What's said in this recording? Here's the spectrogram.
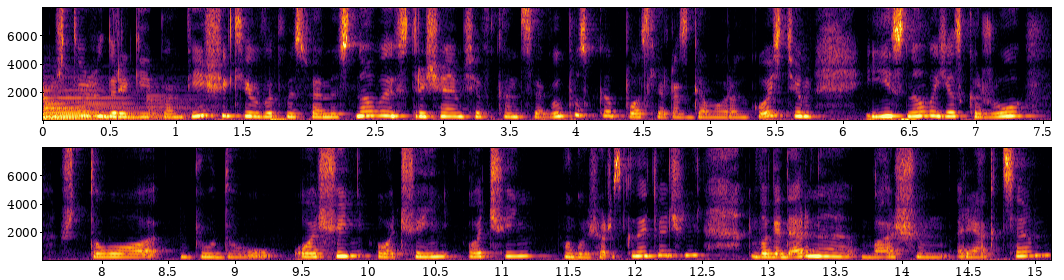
Ну что ж, дорогие помпищики, вот мы с вами снова встречаемся в конце выпуска после разговора с гостем. И снова я скажу, что буду очень-очень-очень могу еще рассказать очень, благодарна вашим реакциям,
